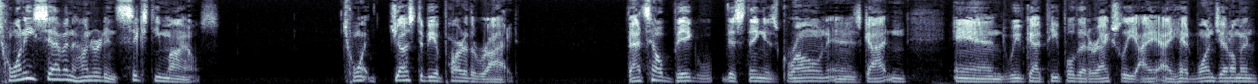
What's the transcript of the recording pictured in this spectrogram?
2,760 miles tw- just to be a part of the ride. That's how big this thing has grown and has gotten. And we've got people that are actually, I, I had one gentleman,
